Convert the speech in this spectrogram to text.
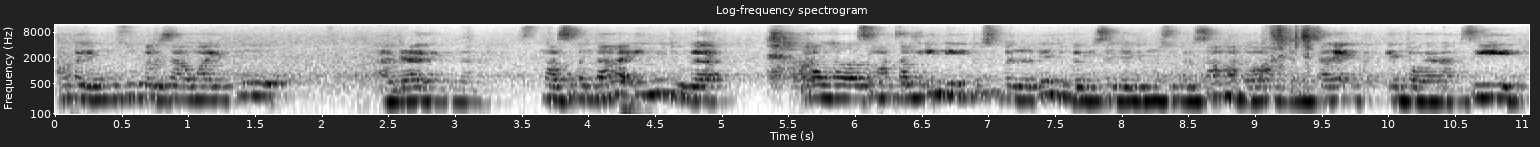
apa ya musuh bersama itu ada gitu. Nah, nah sementara ini juga hal-hal semacam ini itu sebenarnya juga bisa jadi musuh bersama ada misalnya intoleransi.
